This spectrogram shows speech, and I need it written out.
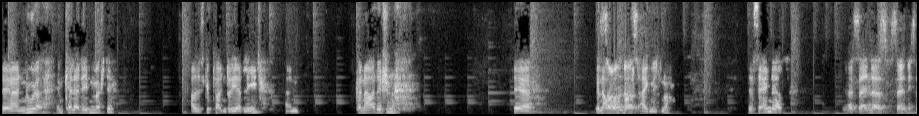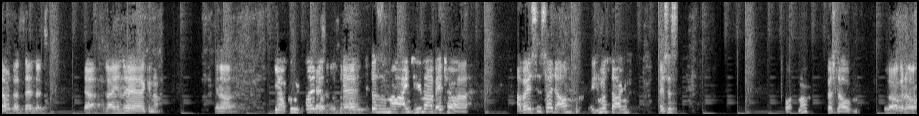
der nur im Keller leben möchte. Also es gibt halt einen Triathlet, einen kanadischen, der genau das Saunders. macht eigentlich, ne? Der Sanders, ja, Sanders, Sandy Sanders, Sanders. Ja, Lionel, äh, genau. genau. Ja, gut, also, äh, das ist mal ein Thema Wetter. Aber es ist halt auch, ich muss sagen, es ist Sport, ne? Fürs Laufen. Ja, genau.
